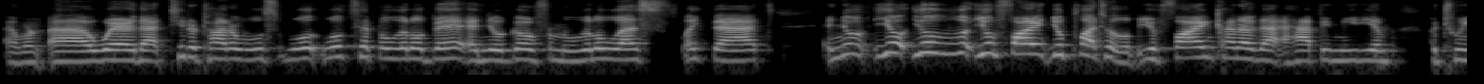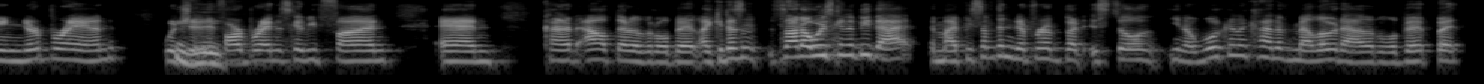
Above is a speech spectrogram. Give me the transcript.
and we're, uh, where that teeter totter will, will will tip a little bit, and you'll go from a little less like that, and you'll you'll you'll you'll find you'll plateau a little bit. You'll find kind of that happy medium between your brand, which i- if our brand is going to be fun and kind of out there a little bit. Like it doesn't, it's not always going to be that. It might be something different, but it's still you know we're going to kind of mellow it out a little bit, but.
